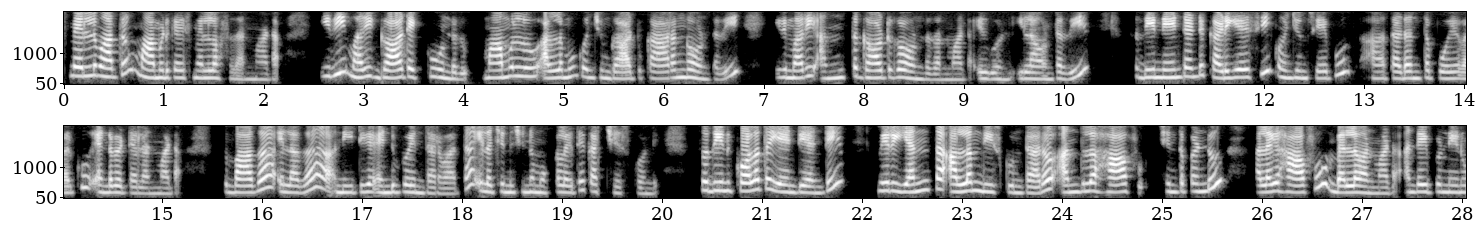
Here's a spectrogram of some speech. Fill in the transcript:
స్మెల్ మాత్రం మామిడికాయ స్మెల్ వస్తుంది అనమాట ఇది మరి ఘాటు ఎక్కువ ఉండదు. మామూలు అల్లము కొంచెం ఘాటు కారంగా ఉంటది. ఇది మరి అంత ఘాటుగా ఉండదు అనమాట ఇదిగోండి ఇలా ఉంటది. సో దీన్ని ఏంటంటే కడిగేసి కొంచెం సేపు తడంతా పోయే వరకు ఎండబెట్టాలన్నమాట. సో బాగా ఇలాగా నీట్గా ఎండిపోయిన తర్వాత ఇలా చిన్న చిన్న ముక్కలు అయితే కట్ చేసుకోండి. సో దీని కొలత ఏంటి అంటే మీరు ఎంత అల్లం తీసుకుంటారో అందులో హాఫ్ చింతపండు అలాగే హాఫ్ బెల్లం అనమాట అంటే ఇప్పుడు నేను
